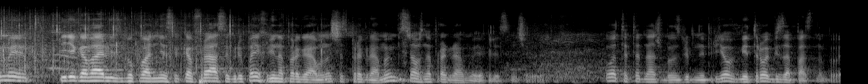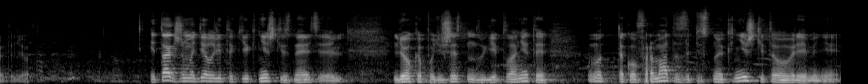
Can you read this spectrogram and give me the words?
мы переговаривались буквально несколько фраз. Я говорю, поехали на программу. У нас сейчас программа. И мы сразу на программу ехали сначала. Вот это наш был излюбленный прием. В метро безопасно было это делать. И также мы делали такие книжки, знаете, легкое путешествие на другие планеты. Вот такого формата записной книжки того времени.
